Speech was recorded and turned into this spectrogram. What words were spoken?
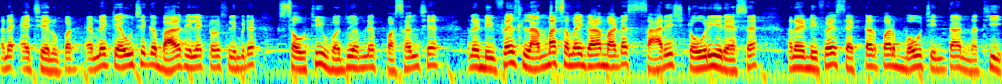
અને એચએલ ઉપર. એમને કહેવું છે કે ભારત ઇલેક્ટ્રોનિક્સ લિમિટેડ સૌથી વધુ એમને પસંદ છે અને ડિફેન્સ લાંબા સમયગાળા માટે સારી સ્ટોરી રહેશે અને ડિફેન્સ સેક્ટર પર બહુ ચિંતા નથી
